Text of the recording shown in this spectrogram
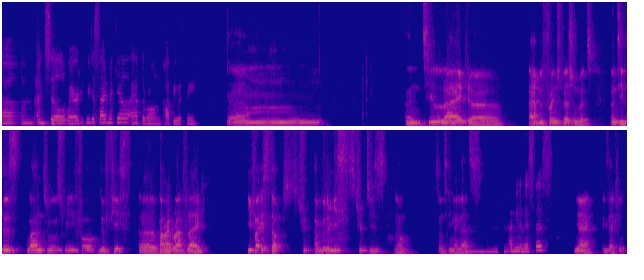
Um, until where did we decide, Michael? I have the wrong copy with me. Um, until like uh, I have the French version, but until this one, two, three, four, the fifth uh, paragraph, like if I stop, strip, I'm gonna miss striptease. No, something like that. Mm, I'm gonna miss this. Yeah, exactly.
